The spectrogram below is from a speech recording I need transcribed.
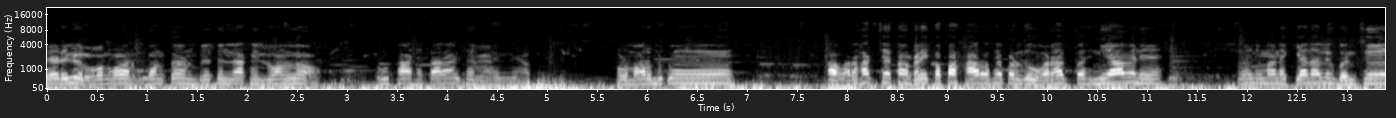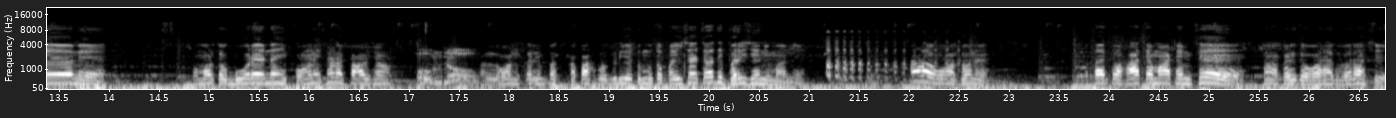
રેડી લ્યો લોન વાળાને ફોન કરે બે ત્રણ લાખની લોન લો. શું થશે તારા છે વેણીને પણ મારું બેટું આ વરસાદ છે ત્યાં ઘણી કપાસ સારો છે પણ જો વરસાદ પછી નહીં આવે ને તો એની માને કેનાલ બનશે ને. અમારે તો બોરે નહીં પાણી છે ને પાવ છે લોન કરીને પછી કપાસ બગડી તો હું તો પૈસા ચાથી ભરી છે એની માને? સારો વાંધો ને. અત્યારે તો હાથે માઠે એમ છે ત્યાં ઘડી તો વરસાદ વરસશે.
